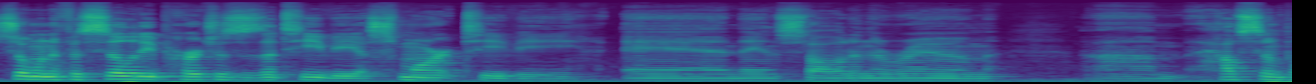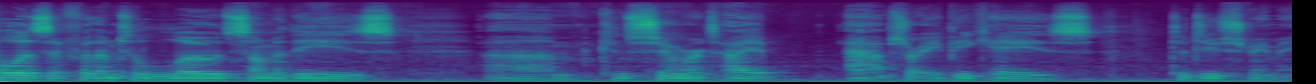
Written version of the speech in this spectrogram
So when a facility purchases a TV, a smart TV, and they install it in the room, um, how simple is it for them to load some of these um, consumer type apps or APKs to do streaming?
